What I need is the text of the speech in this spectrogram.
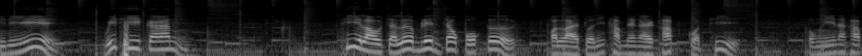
ทีนี้วิธีการที่เราจะเริ่มเล่นเจ้าโป๊กเกอร์ออนไลน์ตัวนี้ทำยังไงครับ กดที่ตรงนี้นะครับ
